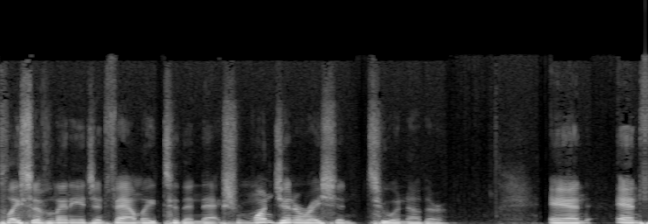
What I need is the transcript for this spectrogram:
place of lineage and family to the next, from one generation to another. And and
